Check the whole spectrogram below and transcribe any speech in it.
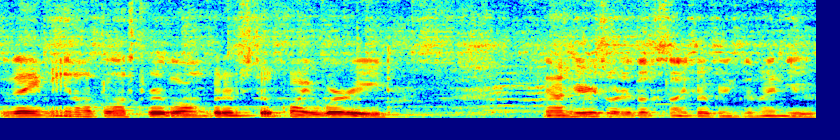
They may not last for long, but I'm still quite worried. Now here's what it looks like opening the menu.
